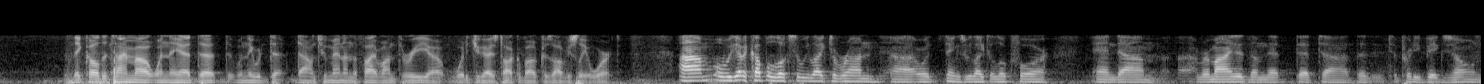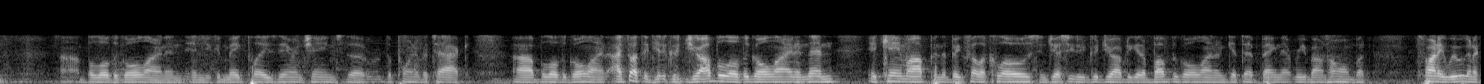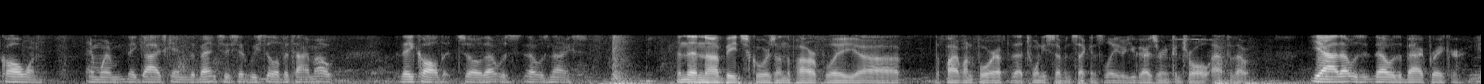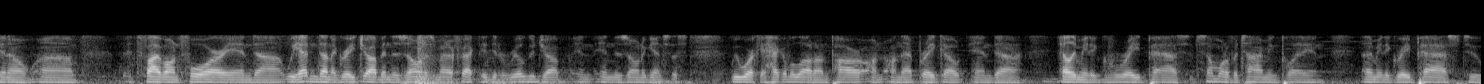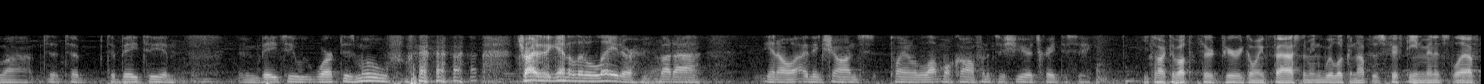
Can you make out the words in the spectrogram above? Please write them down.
They called the timeout when they had uh, when they were d- down two men on the five on three. Uh, what did you guys talk about? Because obviously it worked. Um, well, we got a couple looks that we like to run, uh, or things we like to look for, and um, I reminded them that that, uh, that it's a pretty big zone uh, below the goal line, and, and you can make plays there and change the the point of attack uh, below the goal line. I thought they did a good job below the goal line, and then it came up, and the big fella closed, and Jesse did a good job to get above the goal line and get that bang that rebound home. But it's funny, we were going to call one, and when the guys came to the bench, they said we still have a timeout. They called it, so that was that was nice. And then uh, Bates scores on the power play, uh, the five on four. After that, 27 seconds later, you guys are in control. After that. Yeah, that was that was a backbreaker. You know, um, it's five on four, and uh, we hadn't done a great job in the zone. As a matter of fact, they did a real good job in, in the zone against us. We work a heck of a lot on power on, on that breakout, and uh, Ellie made a great pass. It's somewhat of a timing play, and Ellie made a great pass to uh, to, to to Batesy, and, and Batesy worked his move. Tried it again a little later, but uh, you know I think Sean's playing with a lot more confidence this year. It's great to see. You talked about the third period going fast. I mean, we're looking up. There's 15 minutes left.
